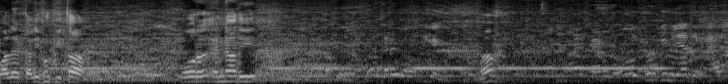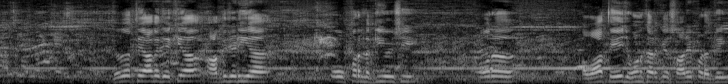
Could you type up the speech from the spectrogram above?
ਵਾਲੇ ਟੈਲੀਫੋਨ ਕੀਤਾ। ਔਰ ਇਹਨਾਂ ਦੀ ਹਾਂ। ਦੇਖੋ ਕੀ ਆ ਕੇ ਦੇਖਿਆ ਜਦੋਂ ਇੱਥੇ ਆ ਕੇ ਦੇਖਿਆ, ਅੱਗ ਜਿਹੜੀ ਆ, ਉਹ ਉੱਪਰ ਲੱਗੀ ਹੋਈ ਸੀ ਔਰ ਹਵਾ ਤੇਜ਼ ਹੋਣ ਕਰਕੇ ਸਾਰੇ ਭੜਕ ਗਈ।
